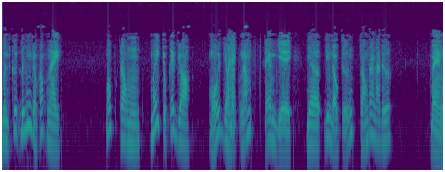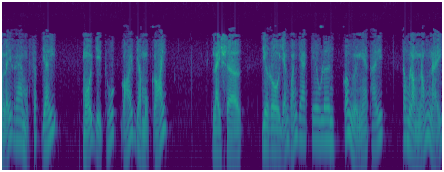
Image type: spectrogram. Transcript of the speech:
Mình cứ đứng vào góc này, bốc trong mấy chục cái giò, mỗi giò một nắm, đem về nhờ dương đạo trưởng chọn ra là được. Bèn lấy ra một sấp giấy, mỗi vị thuốc gói vào một gói. Lại sợ, vừa rồi giảng quản gia kêu lên, có người nghe thấy, trong lòng nóng nảy,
